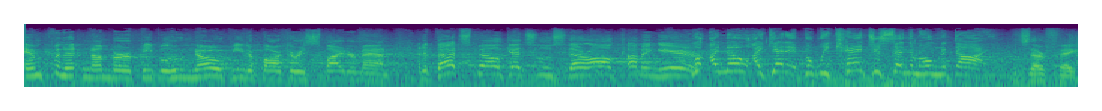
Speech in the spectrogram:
infinite number of people who know Peter Parker is Spider-Man? And if that spell gets loose, they're all coming here! Look, I know, I get it, but we can't just send them home to die. It's their fate.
